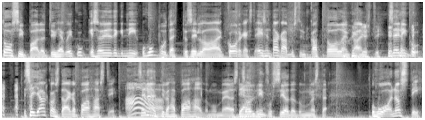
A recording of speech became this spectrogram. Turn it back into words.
tosi paljon tyhjää. Kun ei kukki, se oli jotenkin niin huputettu sillä lailla korkeaksi, ei sen takaa pystynyt katsoa ollenkaan. Oikeesti? Se, niinku, se jakoi sitä aika pahasti. Aa. Se näytti vähän pahalta mun mielestä. se Damn oli it. niinku sijoitettu mun mielestä huonosti.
